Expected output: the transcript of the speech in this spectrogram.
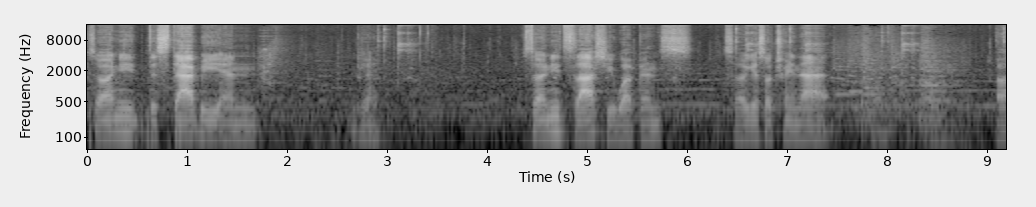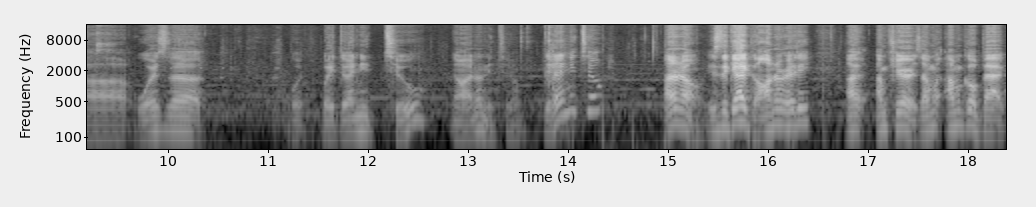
So I need the stabby and... Okay. So I need slashy weapons. So I guess I'll train that. Uh, where's the... Wait, wait, do I need two? No, I don't need two. Did I need two? I don't know. Is the guy gone already? I, I'm curious. I'm, I'm gonna go back,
